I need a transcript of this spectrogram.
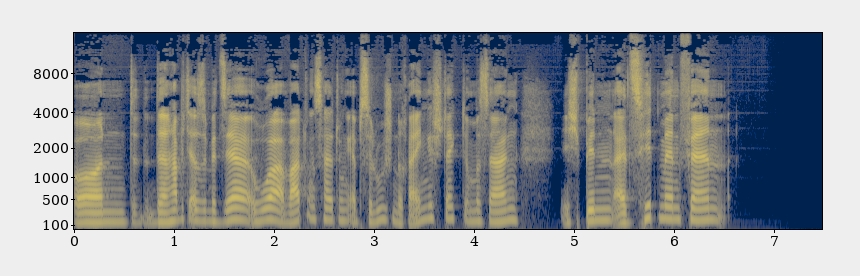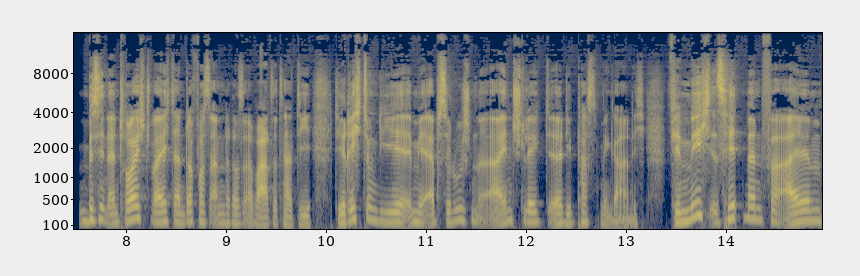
Und dann habe ich also mit sehr hoher Erwartungshaltung Absolution reingesteckt und muss sagen, ich bin als Hitman-Fan ein bisschen enttäuscht, weil ich dann doch was anderes erwartet hatte. Die, die Richtung, die mir Absolution einschlägt, äh, die passt mir gar nicht. Für mich ist Hitman vor allem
